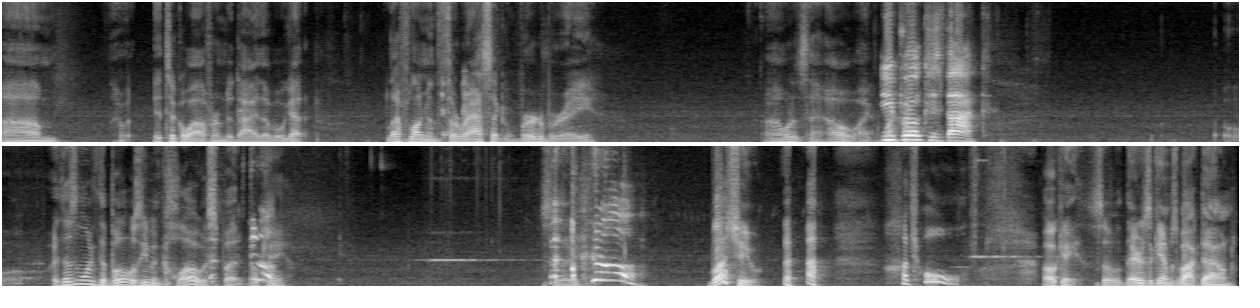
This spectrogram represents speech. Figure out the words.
Um, it took a while for him to die though, but we got left lung and thoracic vertebrae. Uh, what is that? Oh, I, You broke his back. It doesn't look like the bullet was even close, but okay. So Oh, bless you. Hutch hole. Okay, so there's a Gemsbok down.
